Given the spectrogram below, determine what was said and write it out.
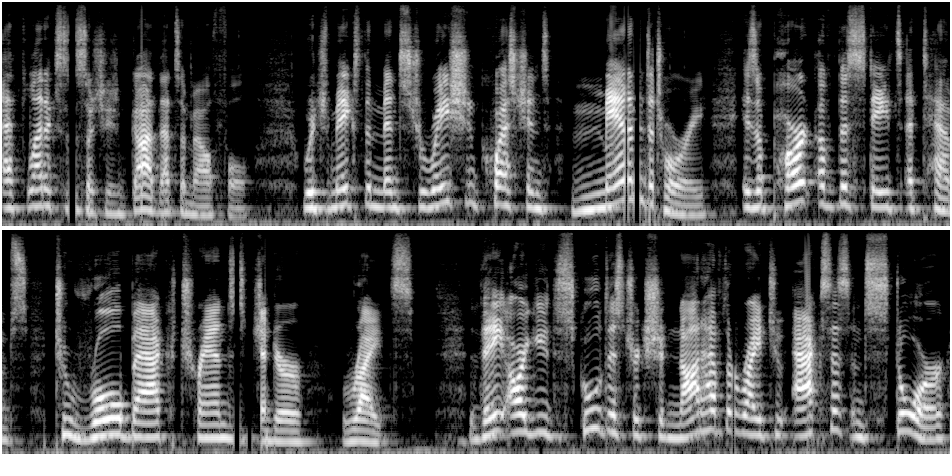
Athletics Association, God, that's a mouthful, which makes the menstruation questions mandatory, is a part of the state's attempts to roll back transgender rights. They argue the school district should not have the right to access and store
